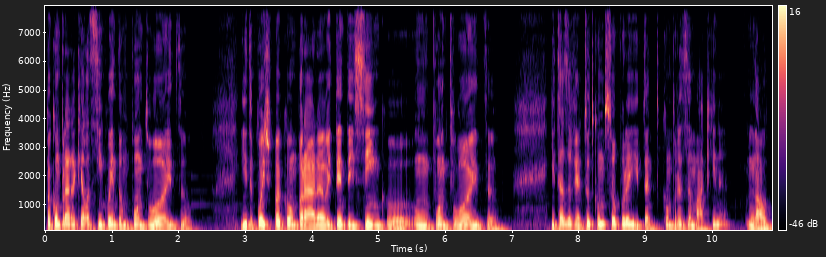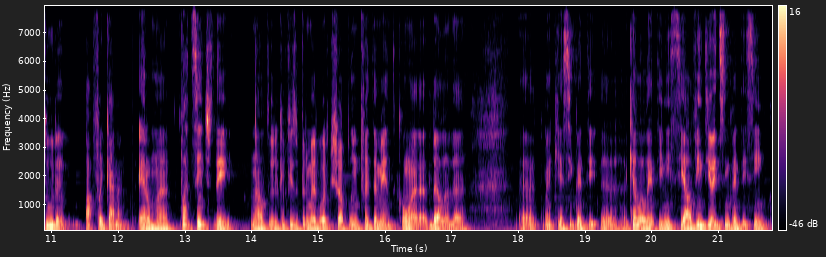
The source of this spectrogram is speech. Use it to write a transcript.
Para comprar aquela 50 1.8 e depois para comprar a 85 1.8 e estás a ver, tudo começou por aí, portanto compras a máquina na altura, pá, foi Canon. Era uma 400D, na altura que eu fiz o primeiro workshop, lembro perfeitamente, com a bela da. Uh, como é que é? 50, uh, eh, aquela lente inicial 2855.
